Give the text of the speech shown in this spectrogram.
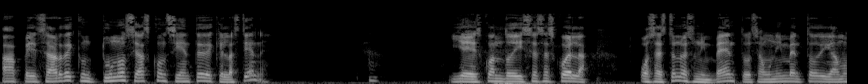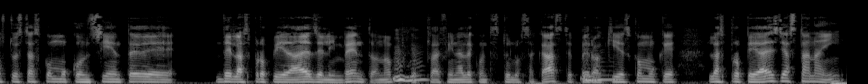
a pesar de que tú no seas consciente de que las tiene. Y es cuando dice esa escuela, o sea, esto no es un invento, o sea, un invento, digamos, tú estás como consciente de, de las propiedades del invento, ¿no? Porque pues, al final de cuentas tú lo sacaste, pero aquí es como que las propiedades ya están ahí.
